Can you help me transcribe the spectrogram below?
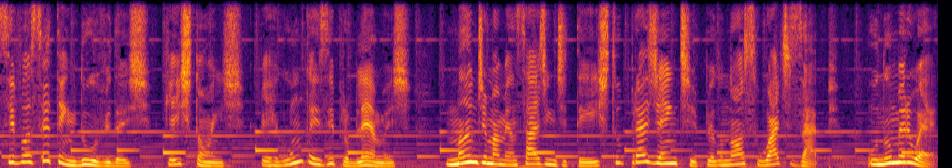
Se você tem dúvidas, questões, perguntas e problemas, mande uma mensagem de texto para gente pelo nosso WhatsApp. O número é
